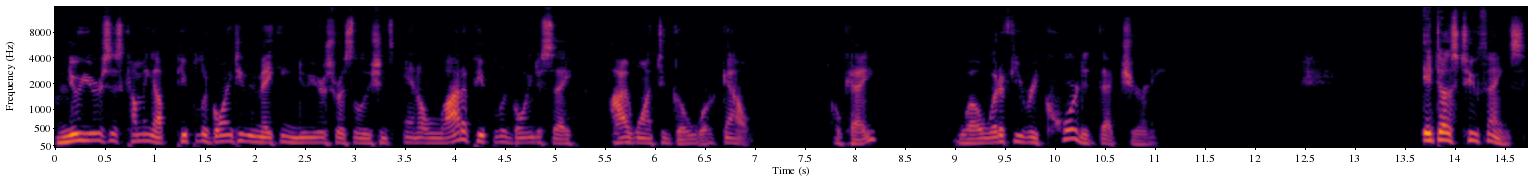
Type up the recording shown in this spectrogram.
New Year's is coming up. People are going to be making New Year's resolutions, and a lot of people are going to say, I want to go work out. Okay. Well, what if you recorded that journey? It does two things.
